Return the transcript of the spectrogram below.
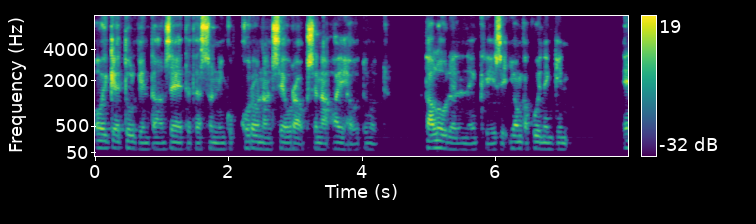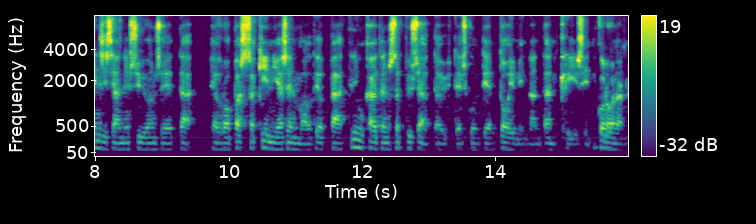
oikea tulkinta on se, että tässä on niin kuin koronan seurauksena aiheutunut taloudellinen kriisi, jonka kuitenkin ensisijainen syy on se, että Euroopassakin jäsenvaltiot päätti niin käytännössä pysäyttää yhteiskuntien toiminnan tämän kriisin, koronan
